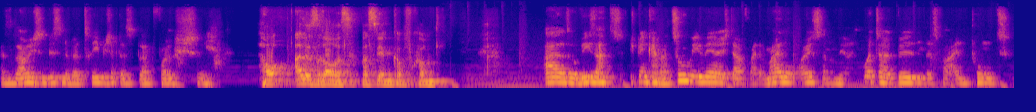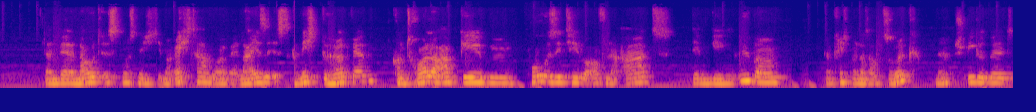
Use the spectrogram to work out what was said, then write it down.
Also habe ich ein bisschen übertrieben, ich habe das Blatt voll geschrieben. Hau alles raus, was dir in den Kopf kommt. Also, wie gesagt, ich bin kein Azubi mehr, ich darf meine Meinung äußern und mir ein Urteil bilden. Das war ein Punkt. Dann, wer laut ist, muss nicht immer recht haben, aber wer leise ist, kann nicht gehört werden. Kontrolle abgeben, positive, offene Art dem Gegenüber, dann kriegt man das auch zurück. Ne? Spiegelbild.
